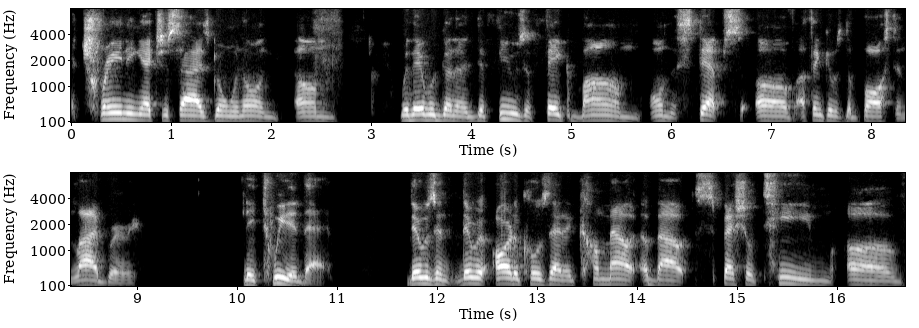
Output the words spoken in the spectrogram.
a training exercise going on um, where they were going to defuse a fake bomb on the steps of I think it was the Boston Library. They tweeted that. There was an there were articles that had come out about special team of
